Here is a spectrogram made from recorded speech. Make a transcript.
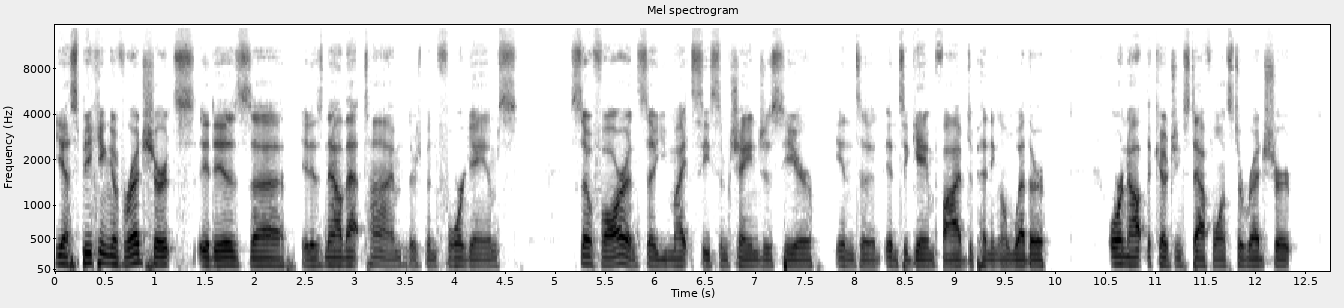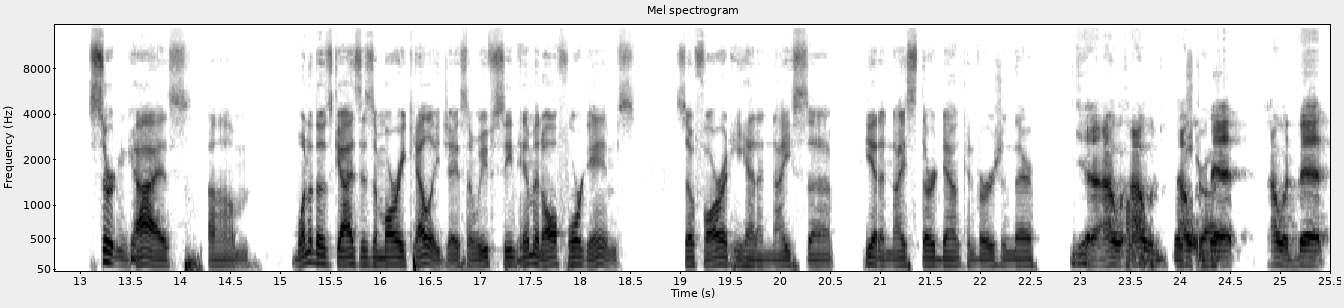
Yeah, speaking of red shirts, it is uh, it is now that time. There's been four games so far, and so you might see some changes here into into Game Five, depending on whether or not the coaching staff wants to redshirt certain guys. Um, one of those guys is Omari Kelly, Jason. We've seen him in all four games so far, and he had a nice uh, he had a nice third down conversion there. Yeah, I, w- I would I would drive. bet I would bet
